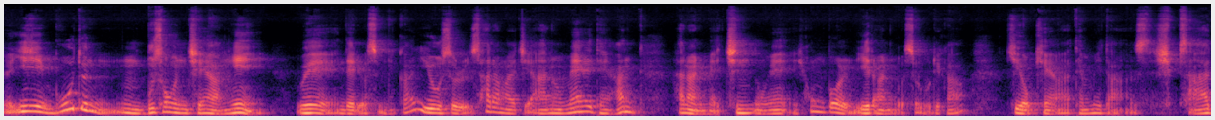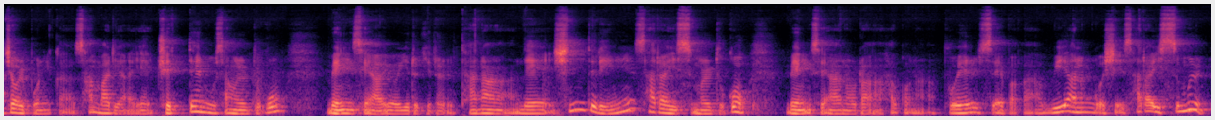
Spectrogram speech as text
이 모든 무서운 재앙이 왜 내렸습니까? 이웃을 사랑하지 않음에 대한 하나님의 진노의 형벌이라는 것을 우리가 기억해야 됩니다. 14절 보니까 사마리아의 죄된 우상을 두고 맹세하여 이르기를 다나 내 신들이 살아 있음을 두고 맹세하노라 하거나 부엘세바가 위하는 것이 살아 있음을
